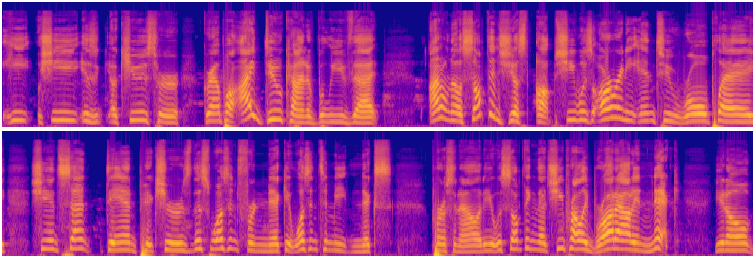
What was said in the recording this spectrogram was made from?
he she is accused her grandpa. I do kind of believe that. I don't know, something's just up. She was already into role play. She had sent Dan pictures. This wasn't for Nick. It wasn't to meet Nick's personality. It was something that she probably brought out in Nick. You know,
